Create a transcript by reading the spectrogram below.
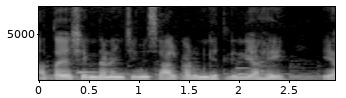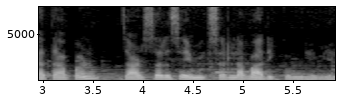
आता या शेंगदाण्यांची मी साल काढून घेतलेली आहे. हे आता आपण जाडसर असे मिक्सरला बारीक करून घेऊया.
